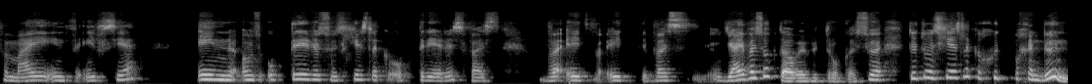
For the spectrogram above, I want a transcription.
vir my en vir FC en ons optredes ons geestelike optredes was wat het, het was jy was ook daarbey betrokke. So toe het ons geestelike goed begin doen.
